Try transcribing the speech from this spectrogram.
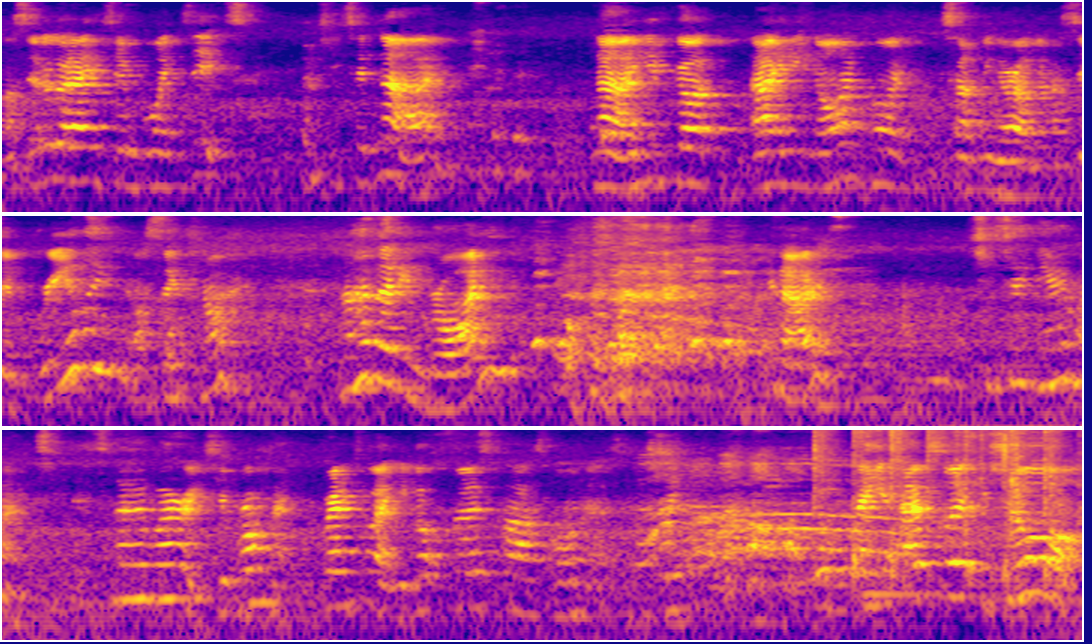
I said, I've got 87.6. And she said, no, no, you've got 89 point something or other. I said, really? I said, can I, can I have that in writing? you know? She said, yeah, mate. It's no worries. You're right. Graduate. You got first class honours. Said, are you absolutely sure?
